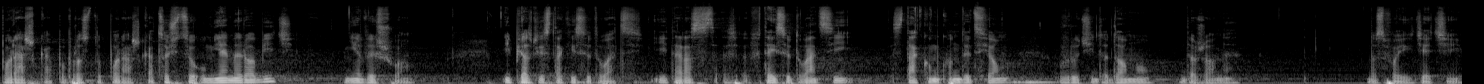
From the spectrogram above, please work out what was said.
Porażka, po prostu porażka. Coś, co umiemy robić, nie wyszło. I Piotr jest w takiej sytuacji. I teraz w tej sytuacji z taką kondycją wróci do domu, do żony, do swoich dzieci.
